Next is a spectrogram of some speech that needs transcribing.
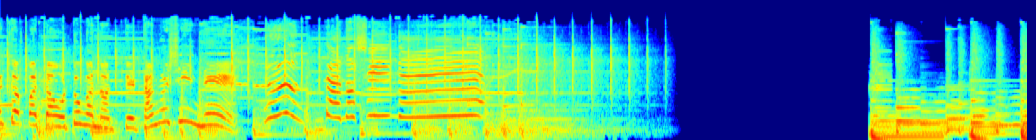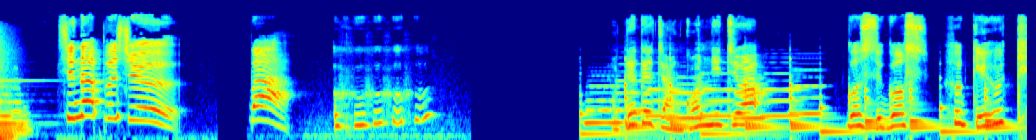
パタパタ音が鳴って楽しいね。うん楽しいねシナプシュバー。うふふふふ。おててちゃんこんにちは。ゴシゴシふきふき。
